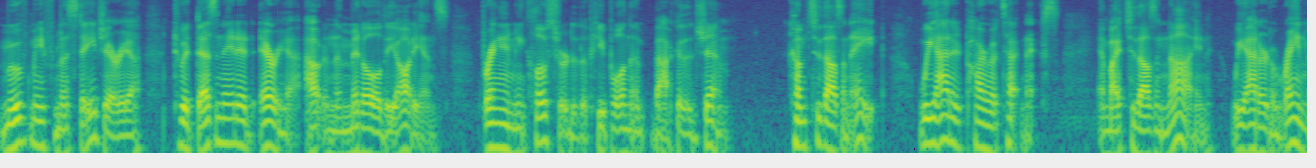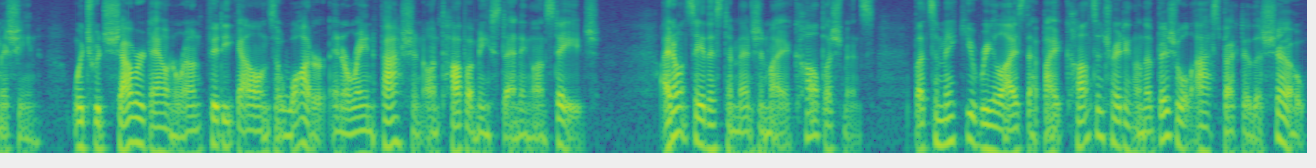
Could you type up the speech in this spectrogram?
move me from the stage area to a designated area out in the middle of the audience, bringing me closer to the people in the back of the gym. Come 2008, we added pyrotechnics, and by 2009, we added a rain machine, which would shower down around 50 gallons of water in a rain fashion on top of me standing on stage. I don't say this to mention my accomplishments, but to make you realize that by concentrating on the visual aspect of the show,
